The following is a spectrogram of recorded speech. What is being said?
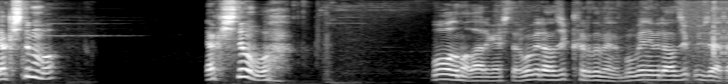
Yakıştı mı bu? Yakıştı mı bu? Bu olmalı arkadaşlar. Bu birazcık kırdı beni. Bu beni birazcık üzer.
